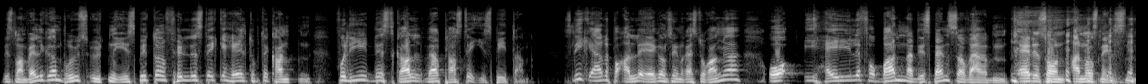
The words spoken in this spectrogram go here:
Hvis man velger en brus uten isbytter, fylles det ikke helt opp til kanten, fordi det skal være plass til isbitene. Slik er det på alle Egon sine restauranter, og i hele forbanna dispenserverden er det sånn, Anders Nilsen,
